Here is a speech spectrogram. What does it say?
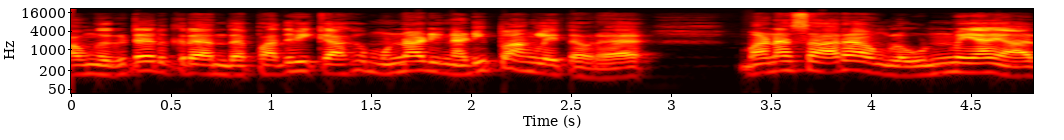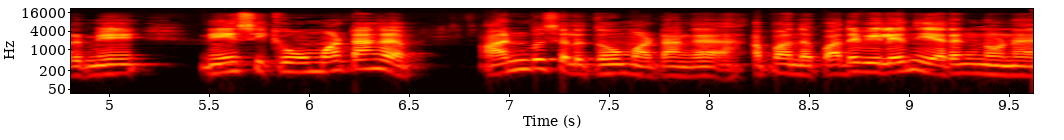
அவங்கக்கிட்ட இருக்கிற அந்த பதவிக்காக முன்னாடி நடிப்பாங்களே தவிர மனசார அவங்கள உண்மையாக யாருமே நேசிக்கவும் மாட்டாங்க. அன்பு செலுத்தவும் மாட்டாங்க. அப்போ அந்த பதவியிலேருந்து இறங்கினோன்னே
